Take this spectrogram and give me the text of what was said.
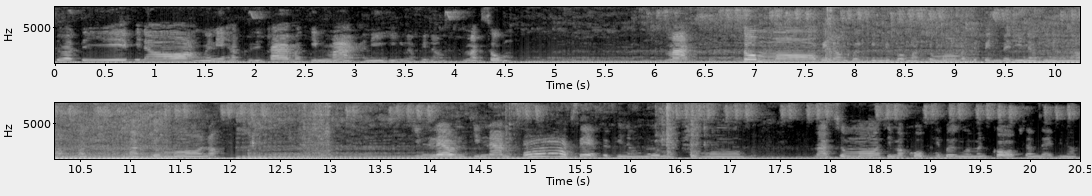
สวัสดีพี่น้องวันนี้ฮักคือสิพามากินมาก อันนี้อีกนะพี่น้องมากส้มมากส้มมอพี่น้องเคยกินอยู่บ่มากส้มมอมันจะเป็นแบบนี้นะพี่น้องเนาะมากมากส้มมอเนาะกินแล้วกินน้ำแซ่บแซ่บแต่พี่น้องเริ่มมากส้มมอมากส้มมอสิมาครบให้เบิ่งว่ามันกรอบซำใดพี่น้อง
